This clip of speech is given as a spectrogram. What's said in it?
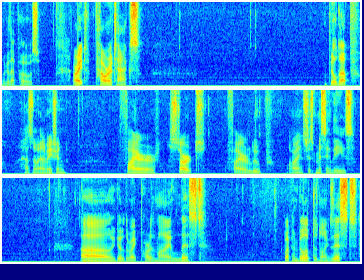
Look at that pose. Alright, power attacks. Build up. Has no animation. Fire. Start. Fire loop. Alright, it's just missing these. Uh, let me go to the right part of my list. Weapon buildup does not exist.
